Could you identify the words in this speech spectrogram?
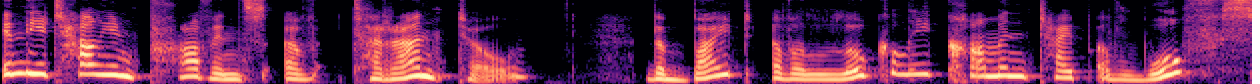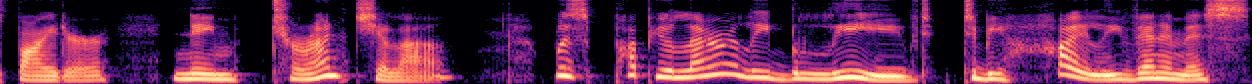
In the Italian province of Taranto, the bite of a locally common type of wolf spider named tarantula was popularly believed to be highly venomous.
